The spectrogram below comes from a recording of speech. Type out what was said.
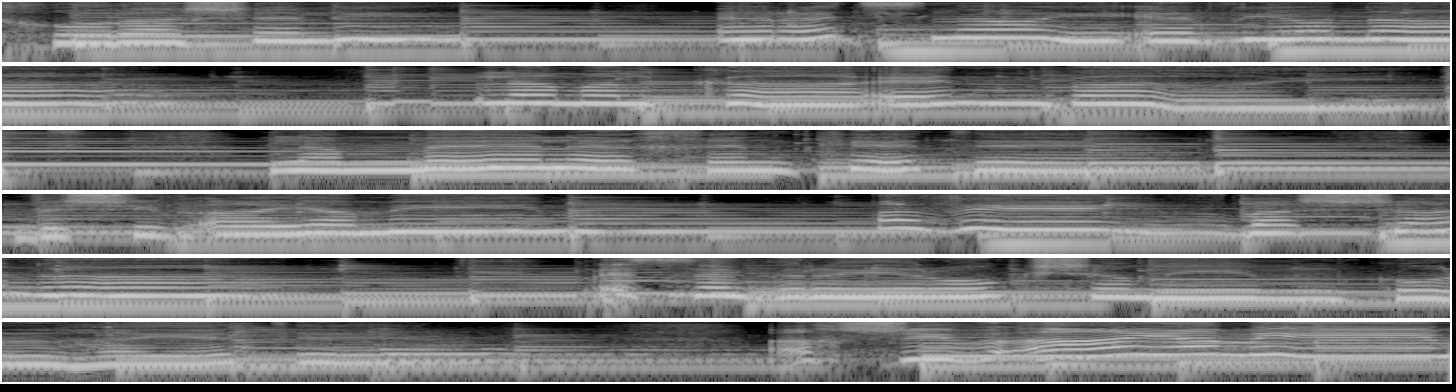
מכורה שלי, ארץ נוי אביונה, למלכה אין בית, למלך אין כתר, ושבעה ימים אביב בשנה, וסגריר וגשמים כל היתר. אך שבעה ימים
